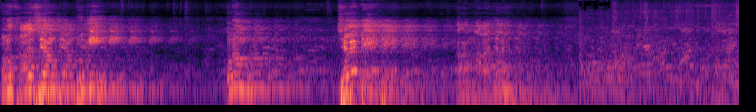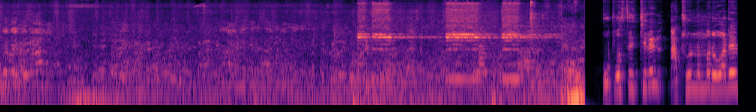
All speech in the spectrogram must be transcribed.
কোন থ্যালাসিয়াম রোগী, কোন ছেলে মেয়ে, তারা মারা যায় না। উপস্থিত ছিলেন আঠারো নম্বর ওয়ার্ডের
